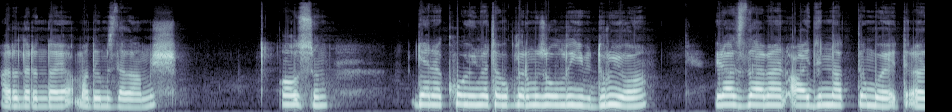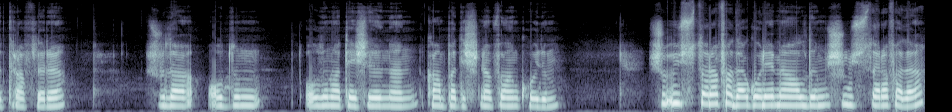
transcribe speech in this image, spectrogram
Aralarında yapmadığımız da kalmış. Olsun. Gene koyun ve tavuklarımız olduğu gibi duruyor. Biraz daha ben aydınlattım bu et- etrafları. Şurada odun odun ateşlerinden, kamp ateşinden falan koydum. Şu üst tarafa da golemi aldığım şu üst tarafa da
